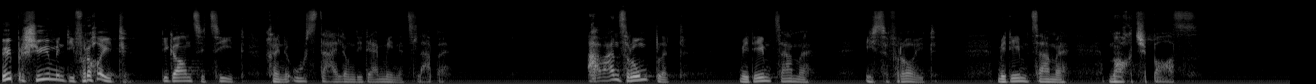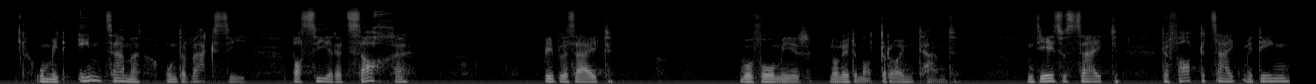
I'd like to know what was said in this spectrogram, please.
überschäumende Freude die ganze Zeit können austeilen und in dem Sinne zu leben. Auch wenn es rumpelt, mit ihm zusammen ist es eine Freude. Mit ihm zusammen macht es Spass und mit ihm zusammen unterwegs sein, passieren Sachen, die Bibel sagt, wovon wir noch nicht einmal geträumt haben. Und Jesus sagt, der Vater zeigt mir Dinge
